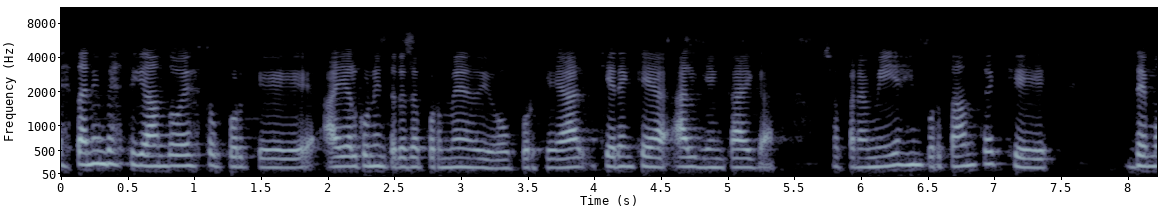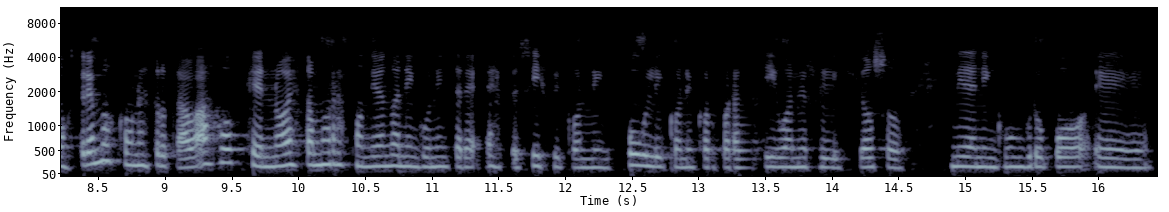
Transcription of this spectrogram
están investigando esto porque hay algún interés de por medio o porque quieren que alguien caiga. O sea, para mí es importante que demostremos con nuestro trabajo que no estamos respondiendo a ningún interés específico, ni público, ni corporativo, ni religioso, ni de ningún grupo eh,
